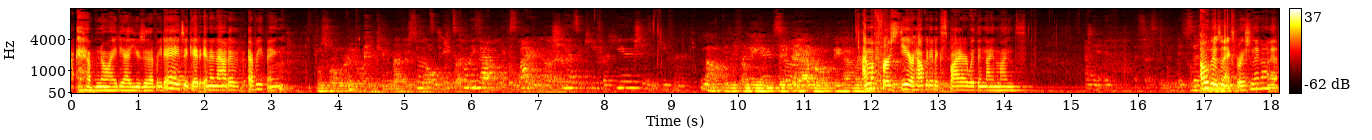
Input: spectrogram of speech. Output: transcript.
I have no idea. I use it every day to get in and out of everything. What's wrong with her? You like- It came back as So no it's, it's coming back found with the expired, but she has a key for here, she has a key for. No, I believe- I mean, they, they have her, they have her. I'm a first year. How could it expire within nine months? I mean, it, it says, it says. Oh, there's an expiration date on it.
